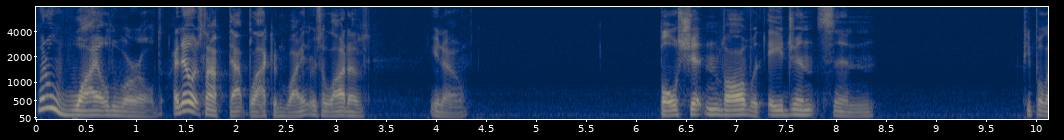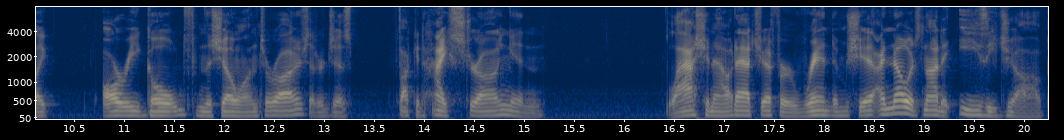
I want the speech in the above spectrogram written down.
What a wild world. I know it's not that black and white. There's a lot of, you know, bullshit involved with agents and people like Ari Gold from the show Entourage that are just fucking high strung and lashing out at you for random shit. I know it's not an easy job,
